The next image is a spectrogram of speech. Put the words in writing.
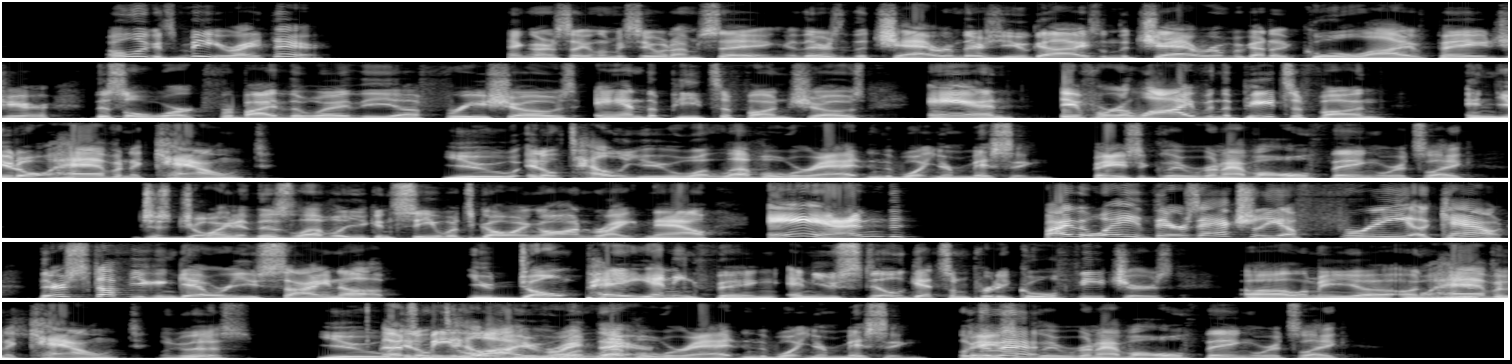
Oh, look, it's me right there. Hang on a second. Let me see what I'm saying. There's the chat room. There's you guys in the chat room. We've got a cool live page here. This will work for, by the way, the uh, free shows and the Pizza Fund shows. And if we're live in the Pizza Fund, and you don't have an account, you it'll tell you what level we're at and what you're missing. Basically, we're gonna have a whole thing where it's like, just join at this level. You can see what's going on right now. And by the way, there's actually a free account. There's stuff you can get where you sign up, you don't pay anything, and you still get some pretty cool features. Uh, let me uh, well, have this. an account. Look at this. You that's me live right what there. level we're at and what you're missing. Look basically, we're gonna have a whole thing where it's like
